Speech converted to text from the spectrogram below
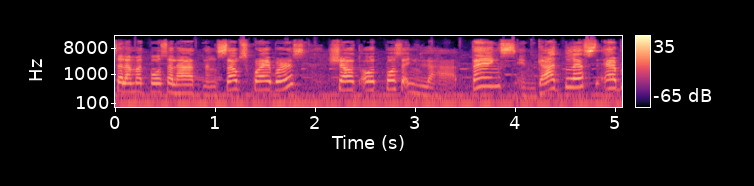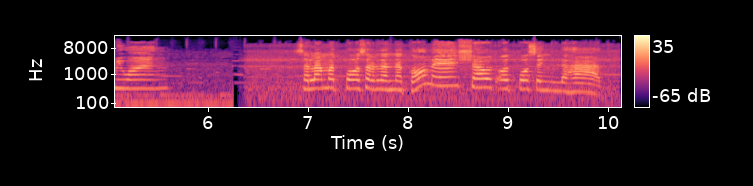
Salamat po sa lahat ng subscribers. Shout out po sa inyong lahat. Thanks and God bless everyone! Salamat po sa lahat na comment. Shout out po sa inyong lahat.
